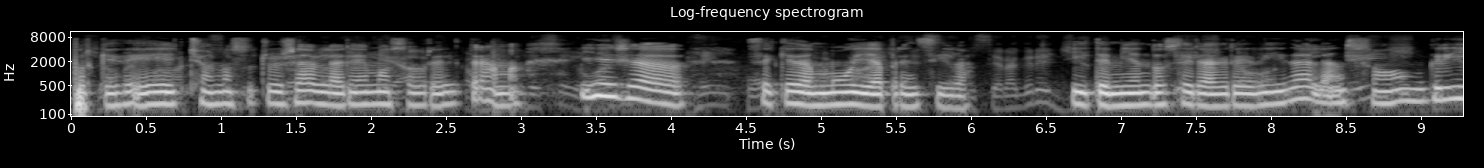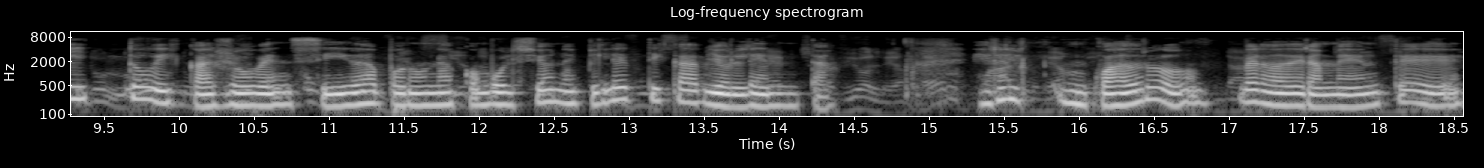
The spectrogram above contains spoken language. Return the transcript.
porque de hecho nosotros ya hablaremos sobre el trama. Y ella se queda muy aprensiva y temiendo ser agredida lanzó un grito y cayó vencida por una convulsión epiléptica violenta. Era un cuadro verdaderamente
